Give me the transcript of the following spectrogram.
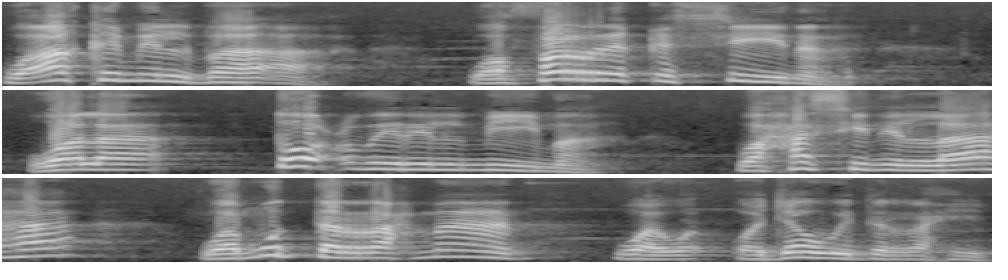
wa aqimil ba'a wa farriqis sina wala tu'wiril mima wa hasinillaha wa muddar rahman wa, wa jawidir rahim.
